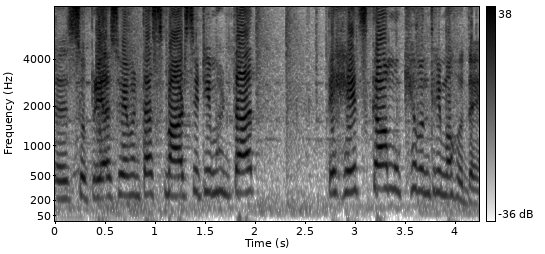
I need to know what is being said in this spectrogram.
तर सुप्रिया सुळे म्हणतात स्मार्ट सिटी म्हणतात. ते हेच का मुख्यमंत्री महोदय?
